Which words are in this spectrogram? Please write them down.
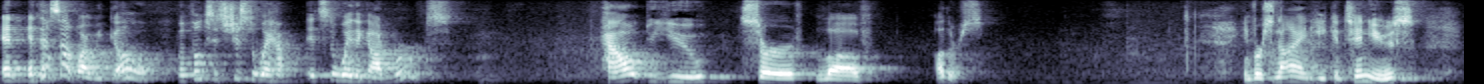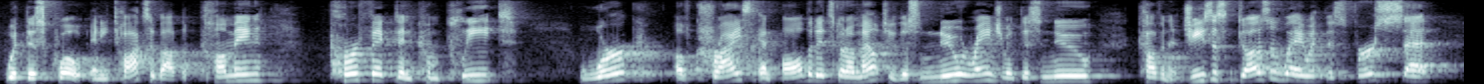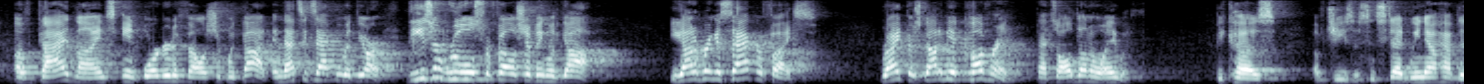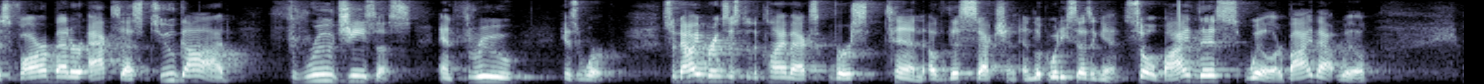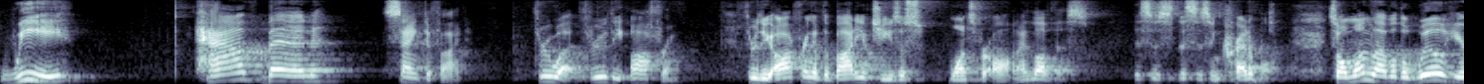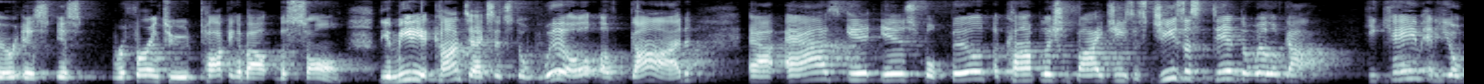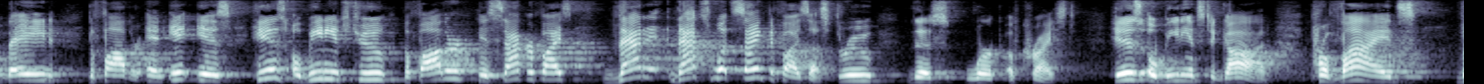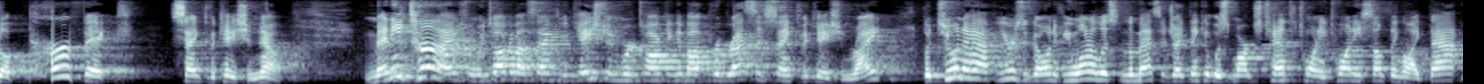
And, and that's not why we go, but folks, it's just the way it's the way that God works. How do you serve, love others? In verse 9, he continues with this quote, and he talks about the coming perfect and complete work of Christ and all that it's going to amount to, this new arrangement, this new covenant. Jesus does away with this first set of guidelines in order to fellowship with God. And that's exactly what they are. These are rules for fellowshipping with God. You got to bring a sacrifice, right? There's got to be a covering. That's all done away with because of Jesus. Instead, we now have this far better access to God through Jesus and through his work. So now he brings us to the climax, verse 10 of this section. And look what he says again. So by this will, or by that will, we have been sanctified. Through what? Through the offering. Through the offering of the body of Jesus once for all. And I love this. This is, this is incredible. So, on one level, the will here is, is referring to talking about the psalm. The immediate context, it's the will of God uh, as it is fulfilled, accomplished by Jesus. Jesus did the will of God. He came and he obeyed the Father. And it is his obedience to the Father, his sacrifice, that that's what sanctifies us through this work of Christ. His obedience to God provides the perfect sanctification. Now, Many times when we talk about sanctification, we're talking about progressive sanctification, right? But two and a half years ago, and if you want to listen to the message, I think it was March 10th, 2020, something like that,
